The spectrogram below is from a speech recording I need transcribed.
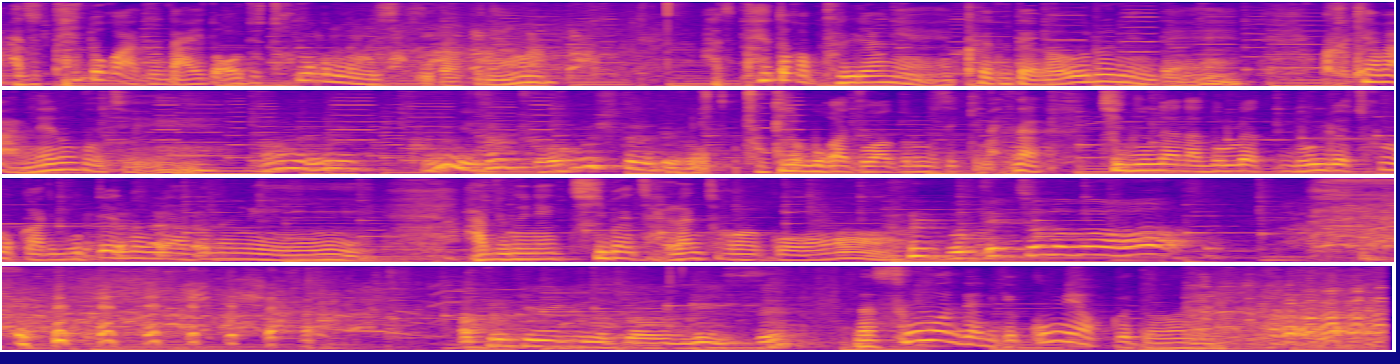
아주 태도가 아주 나이도 어디 처먹은 놈이 새끼가 그냥 태도가 불량해 그래도 내가 어른인데 그렇게 하면 안 되는 거지 아, 네. 그분 인상 좋아 보이시던데요. 좋기는 뭐가 좋아 그러면 새끼 맨날 지 누나나 놀려, 놀려 처먹까지 못된 놈이야 그놈이 아주 그냥 집안 잘난 척하고 못해 쳐먹어. 앞으로 계획은 어떤 게 있으세요? 나 승무원 되는 게 꿈이었거든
